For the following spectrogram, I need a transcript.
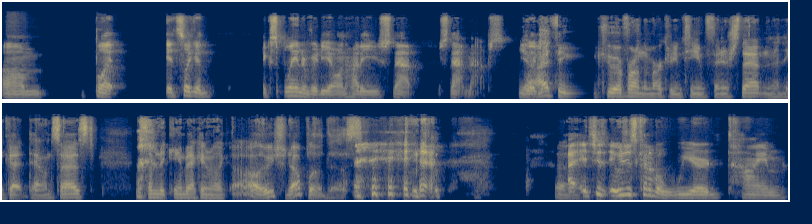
um, but it's like a explainer video on how to use Snap Snap Maps. Yeah, which- I think whoever on the marketing team finished that and then they got downsized. Somebody came back and were like, "Oh, we should upload this." Uh, it's just it was just kind of a weird time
